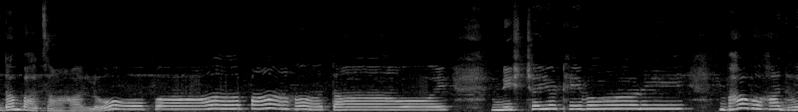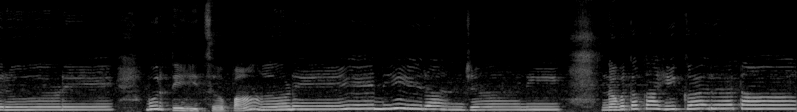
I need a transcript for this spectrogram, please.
दंभाचा हा लोप पाहता होय. निश्चय ठेवणे भाव हा धरणे मूर्तीच पाणे निरंजनी. नवत काही करता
